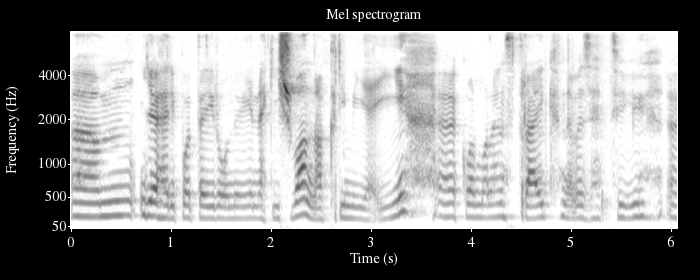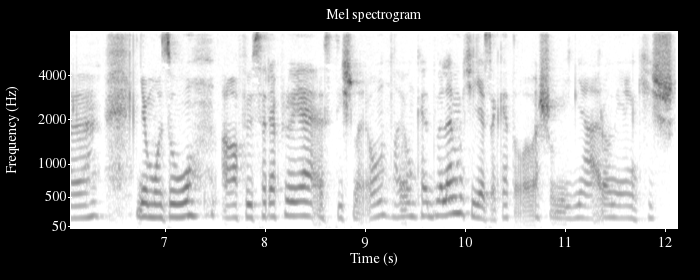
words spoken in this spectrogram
Um, ugye a Harry Potter írónőjének is vannak krimiei, Cormoran Strike nevezetű uh, nyomozó a főszereplője, ezt is nagyon, nagyon kedvelem velem, úgyhogy ezeket olvasom így nyáron, ilyen kis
